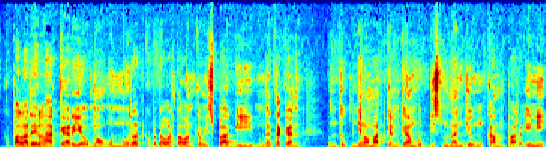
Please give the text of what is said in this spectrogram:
Kepala DLHK Riau Mamun Murad kepada wartawan Kamis pagi mengatakan untuk menyelamatkan gambut di Semenanjung Kampar ini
